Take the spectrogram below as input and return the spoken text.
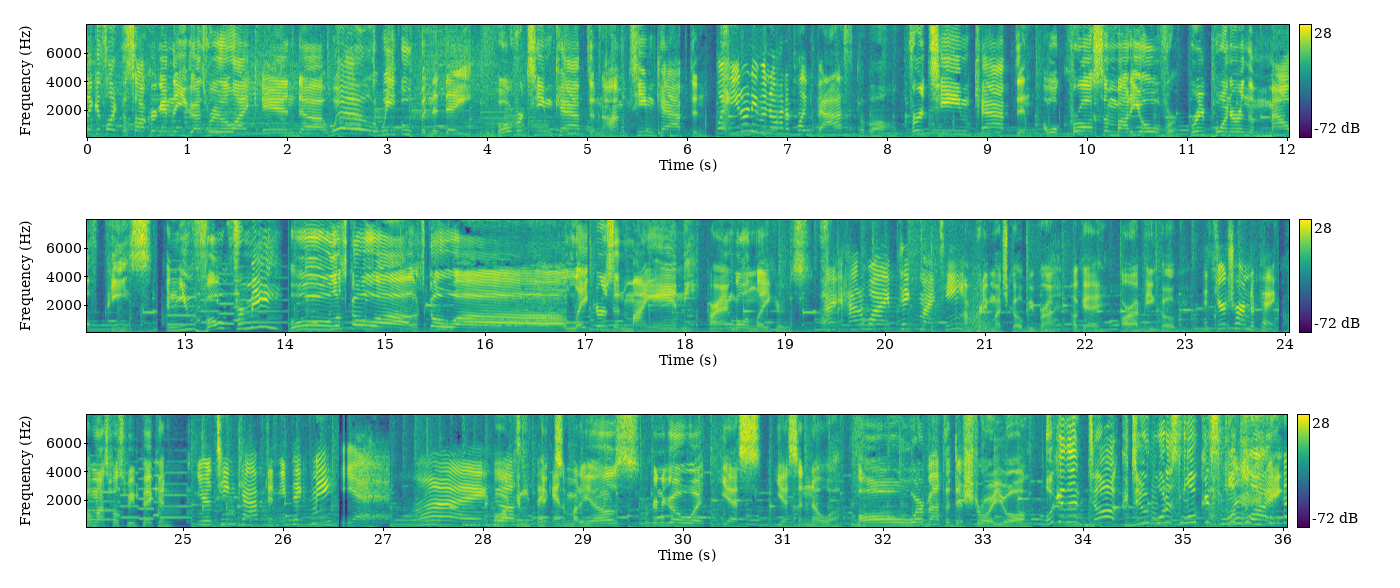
think it's like the soccer game that you guys really like. And, uh, well, we hooping today. Over team captain. I'm team captain. Wait, you don't even know how to play basketball. For team captain, I will cross somebody over. Three-pointer in the mouthpiece. Can you vote for me? Ooh, let's go, uh, let's go, uh, Lakers and Miami. All right, I'm going Lakers. All right, how do I pick my team? I'm pretty much Kobe Bryant, okay? R.I.P. Kobe. It's your turn to pick. Who am I supposed to be picking? You're the team captain. You picked me? Yeah. All right. Who Oh, I can pick somebody else. We're gonna go with yes, yes, and Noah. Oh, we're about to destroy you all. Look at the duck, dude. What does Lucas look like?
